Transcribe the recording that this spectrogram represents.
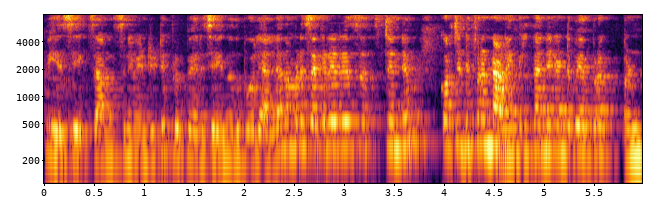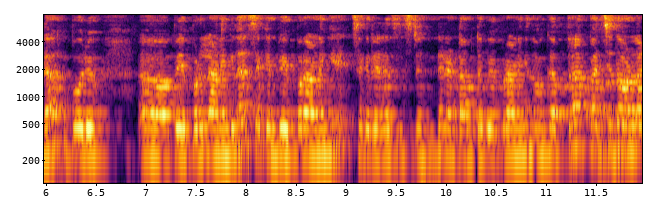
പി എസ് സി എക്സാംസിന് വേണ്ടിയിട്ട് പ്രിപ്പയർ ചെയ്യുന്നത് പോലെ അല്ല. നമ്മുടെ സെക്രട്ടറി അസിസ്റ്റന്റും കുറച്ച് ഡിഫറെന്റ് ആണെങ്കിൽ തന്നെ രണ്ട് പേപ്പർ ഉണ്ട്. ഇപ്പോൾ ഒരു പേപ്പറിലാണെങ്കിൽ സെക്കൻഡ് പേപ്പർ ആണെങ്കിൽ സെക്രട്ടറി അസിസ്റ്റന്റിന്റെ രണ്ടാമത്തെ പേപ്പർ ആണെങ്കിൽ നമുക്ക് അത്ര പരിചിതമുള്ള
